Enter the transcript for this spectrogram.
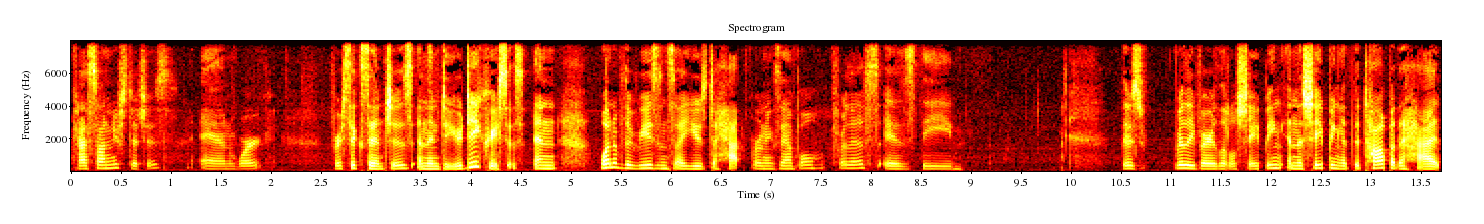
cast on your stitches and work for six inches and then do your decreases. And one of the reasons I used a hat for an example for this is the there's really very little shaping and the shaping at the top of the hat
